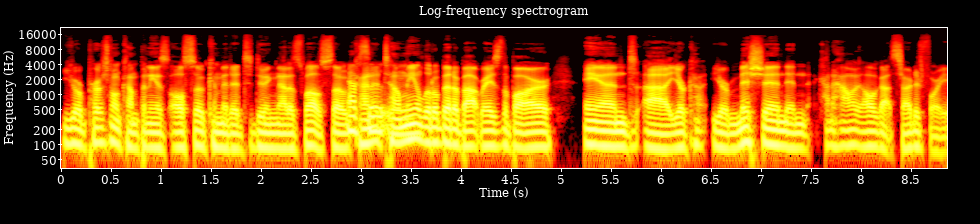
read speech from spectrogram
your personal company is also committed to doing that as well. So kind of tell me a little bit about Raise the Bar and uh, your your mission and kind of how it all got started for you.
